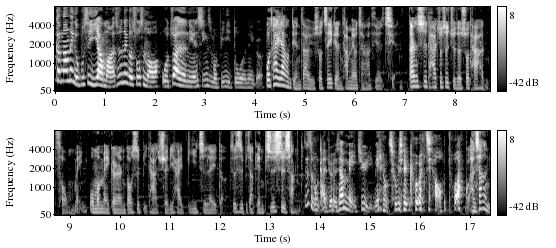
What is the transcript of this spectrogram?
刚刚那个不是一样吗？就是那个说什么我赚的年薪什么比你多的那个。不太一样的点在于说，这一个人他没有讲他自己的钱，但是他就是觉得说他很聪明，我们每个人都是比他学历还低之类的，这是比较偏知识上的。这怎么感觉很像美剧里面有出现过的桥段？很像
